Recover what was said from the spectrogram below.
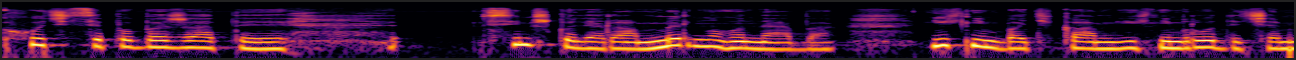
Хочеться побажати всім школярам мирного неба, їхнім батькам, їхнім родичам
